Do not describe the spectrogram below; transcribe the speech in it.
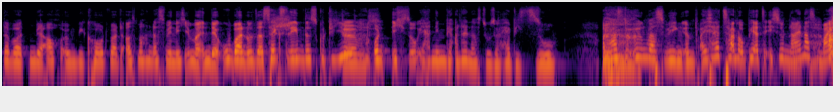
da wollten wir auch irgendwie Codewort ausmachen, dass wir nicht immer in der U-Bahn unser Sexleben diskutieren. Stimmt. Und ich so, ja, nehmen wir Ananas. Du so, hä, wieso? Und hast du irgendwas wegen im Weisheitszahn-OP? Hatte Ich so, nein, das meine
